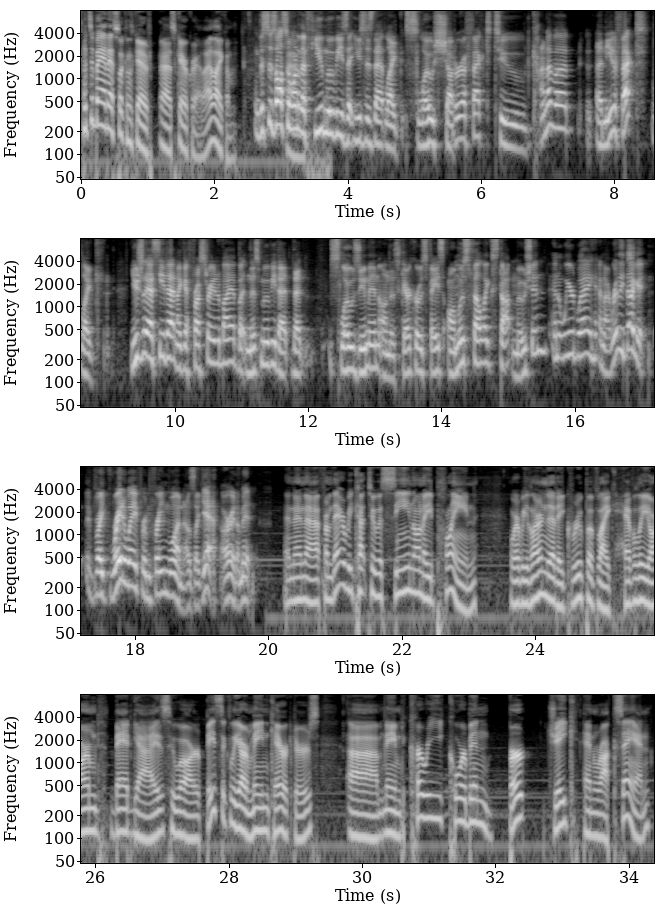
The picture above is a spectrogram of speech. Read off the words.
It's a badass looking scare, uh, scarecrow. I like him. This is also one Um, of the few movies that uses that like slow shutter effect to kind of a a neat effect. Like usually I see that and I get frustrated by it, but in this movie that that slow zoom in on the scarecrow's face almost felt like stop motion in a weird way, and I really dug it. Like right away from frame one, I was like, yeah, all right, I'm in. And then uh, from there, we cut to a scene on a plane where we learn that a group of like heavily armed bad guys, who are basically our main characters, um, named Curry, Corbin, Bert, Jake, and Roxanne,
